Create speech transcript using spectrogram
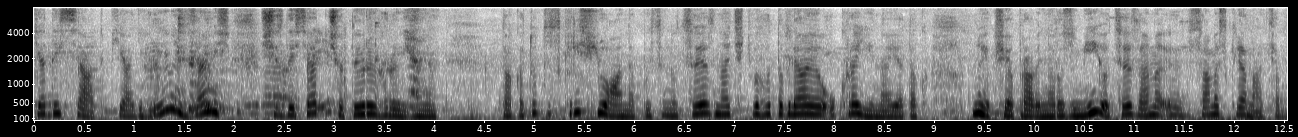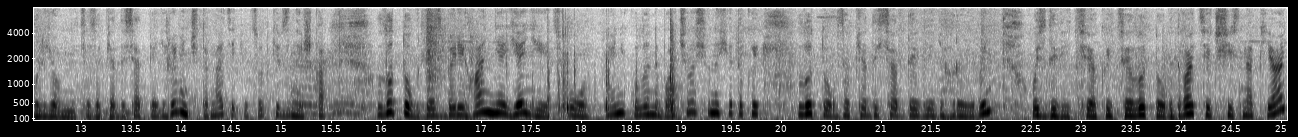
55 гривень замість 64 гривні. Так, а тут скрізь ЮА написано. Це значить виготовляє Україна. Я так, ну якщо я правильно розумію, це саме, саме скляна ця бульйонниця за 55 гривень, 14% знижка. Лоток для зберігання яєць. О, я ніколи не бачила, що в них є такий лоток за 59 гривень. Ось дивіться, який цей лоток. 26 на 5,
